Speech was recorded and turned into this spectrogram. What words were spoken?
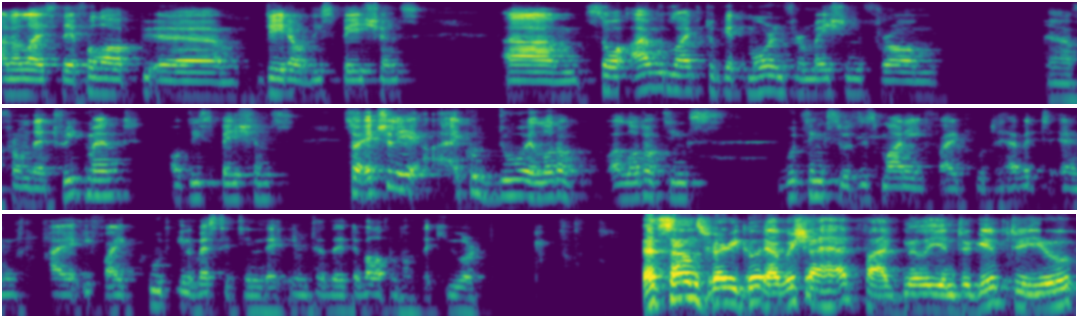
analyze the follow-up um data of these patients um, so i would like to get more information from uh, from the treatment of these patients. So actually i could do a lot of a lot of things good things with this money if i could have it and i if i could invest it in the into the development of the cure. That sounds very good. I wish I had five million to give to you,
